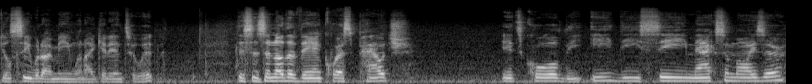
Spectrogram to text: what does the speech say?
You'll see what I mean when I get into it. This is another VanQuest pouch. It's called the EDC Maximizer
